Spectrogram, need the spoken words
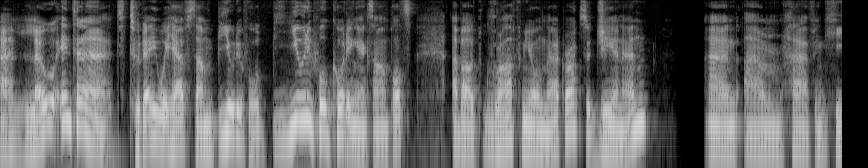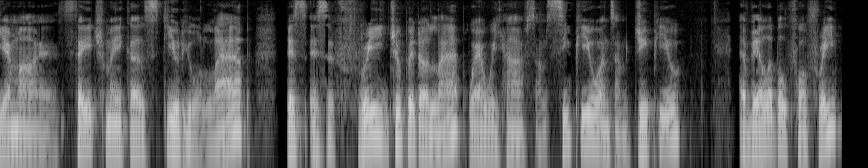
Hello Internet! Today we have some beautiful, beautiful coding examples about graph neural networks, GNN. And I'm having here my SageMaker Studio Lab. This is a free Jupyter lab where we have some CPU and some GPU available for free.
